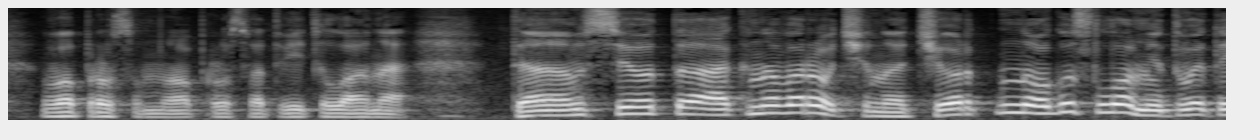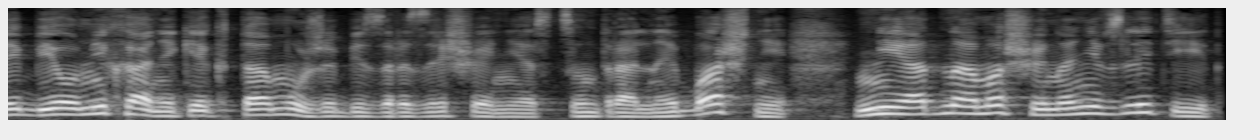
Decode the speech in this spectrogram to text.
— вопросом на вопрос ответила она. «Там все так наворочено. Черт ногу сломит в этой биомеханике. К тому же без разрешения с центральной башни ни одна машина не взлетит».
